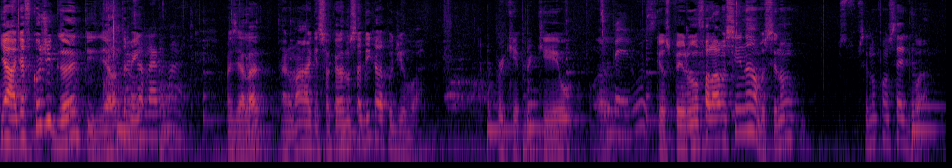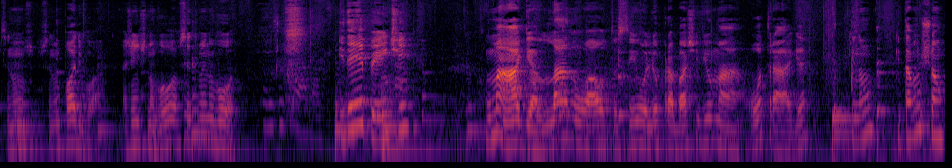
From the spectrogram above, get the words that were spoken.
E a águia ficou gigante, e ela Mas também. ela era uma águia. Mas ela era uma águia, só que ela não sabia que ela podia voar. Por quê? Porque eu, Perus? porque os peru falavam assim, não, você não, você não consegue voar, você não, você não pode voar. A gente não voa, você também não voa. E de repente, uma águia lá no alto assim olhou para baixo e viu uma outra águia que não, que estava no chão.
